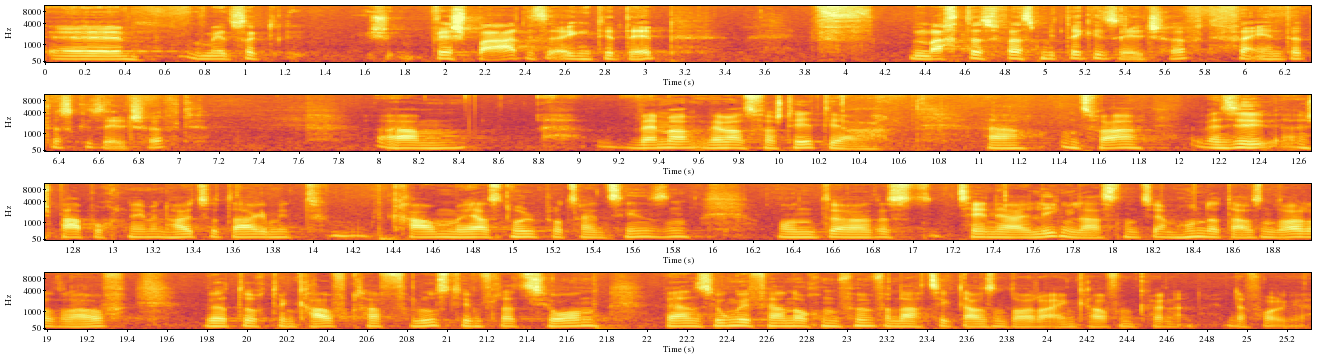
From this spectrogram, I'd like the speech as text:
Äh, wenn man jetzt sagt, wer spart, ist eigentlich der Depp. Macht das was mit der Gesellschaft? Verändert das Gesellschaft? Ähm, wenn man es versteht, ja. Und zwar, wenn Sie ein Sparbuch nehmen, heutzutage mit kaum mehr als 0% Zinsen und äh, das zehn Jahre liegen lassen und Sie haben 100.000 Euro drauf, wird durch den Kaufkraftverlust, Inflation, werden Sie ungefähr noch um 85.000 Euro einkaufen können in der Folge.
